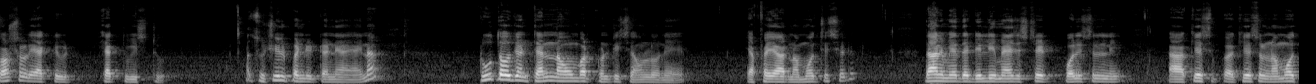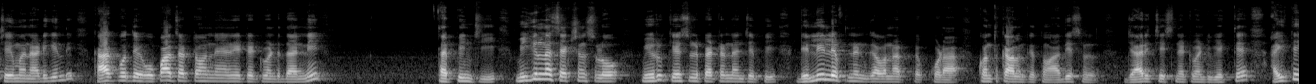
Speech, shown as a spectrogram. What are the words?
సోషల్ యాక్టివి యాక్టివిస్టు సుశీల్ పండిట్ అనే ఆయన two thousand ten November twenty సెవెన్లోనే ఎఫ్ఐఆర్ నమోదు చేశాడు. దాని మీద ఢిల్లీ మ్యాజిస్ట్రేట్ పోలీసుల్ని కేసు కేసులు నమోదు చేయమని అడిగింది. కాకపోతే ఉపా చట్టం అనేటటువంటి దాన్ని తప్పించి మిగిలిన సెక్షన్స్లో మీరు కేసులు పెట్టండి అని చెప్పి ఢిల్లీ లెఫ్టినెంట్ గవర్నర్ కూడా కొంతకాలం క్రితం ఆదేశాలు జారీ చేసినటువంటి వ్యక్తే. అయితే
